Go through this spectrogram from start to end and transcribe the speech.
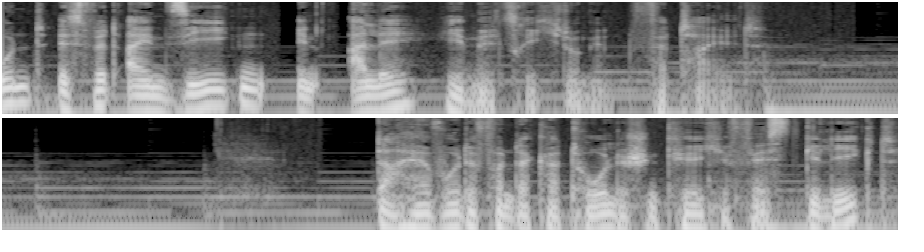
und es wird ein Segen in alle Himmelsrichtungen verteilt. Daher wurde von der katholischen Kirche festgelegt,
